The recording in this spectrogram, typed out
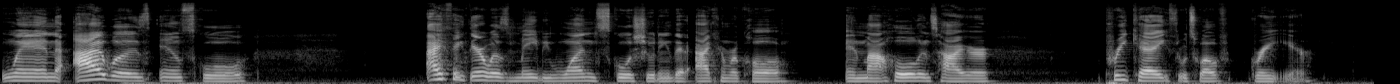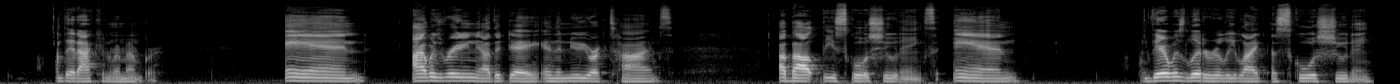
When I was in school, I think there was maybe one school shooting that I can recall in my whole entire pre K through 12th grade year that I can remember. And I was reading the other day in the New York Times about these school shootings and there was literally like a school shooting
